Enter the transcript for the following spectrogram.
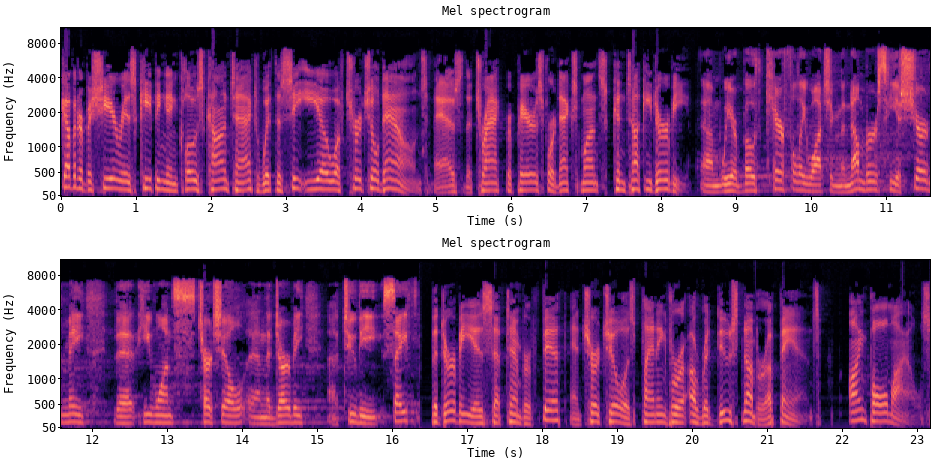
Governor Beshear is keeping in close contact with the CEO of Churchill Downs as the track prepares for next month's Kentucky Derby. Um, we are both carefully watching the numbers. He assured me that he wants Churchill and the Derby uh, to be safe. The Derby is September 5th, and Churchill is planning for a reduced number of fans. I'm Paul Miles.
